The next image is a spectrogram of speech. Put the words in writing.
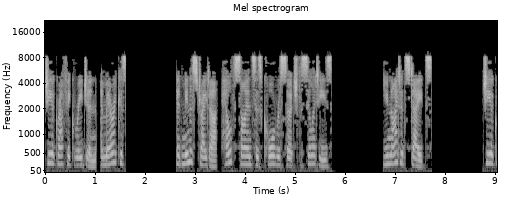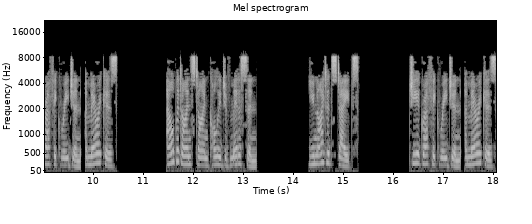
Geographic region, Americas Administrator, Health Sciences Core Research Facilities United States Geographic region, Americas Albert Einstein College of Medicine United States Geographic region, Americas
